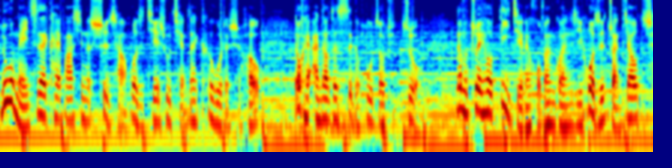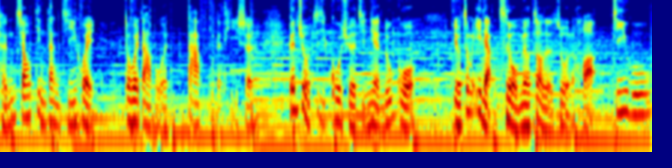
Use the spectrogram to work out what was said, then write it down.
如果每一次在开发新的市场或者接触潜在客户的时候，都可以按照这四个步骤去做，那么最后缔结的伙伴关系或者是转交成交订单的机会，都会大幅大幅的提升。根据我自己过去的经验，如果有这么一两次我没有照着做的话，几乎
